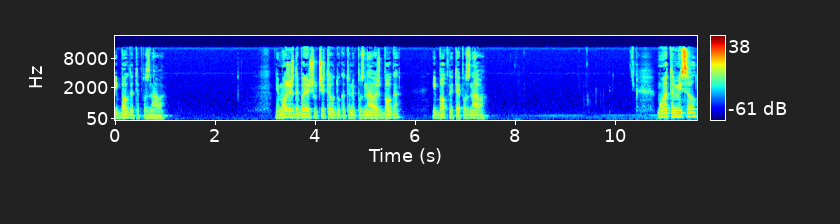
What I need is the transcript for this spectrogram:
и Бог да те познава. Не можеш да бъдеш учител, докато не познаваш Бога и Бог не те познава. Моята мисъл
